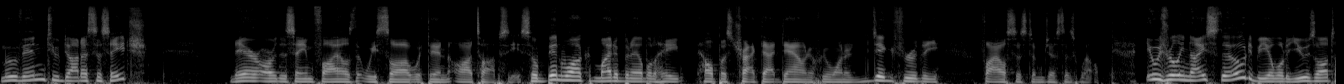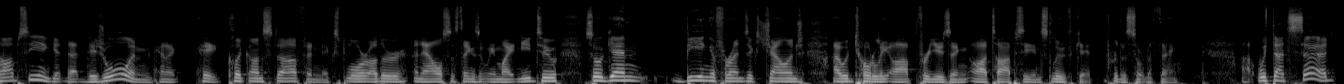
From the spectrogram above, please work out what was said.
Move into .ssh there are the same files that we saw within Autopsy. So Binwalk might have been able to help us track that down if we wanted to dig through the file system just as well. It was really nice though to be able to use Autopsy and get that visual and kind of hey click on stuff and explore other analysis things that we might need to. So again, being a forensics challenge, I would totally opt for using Autopsy and SleuthKit for this sort of thing. Uh, with that said,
